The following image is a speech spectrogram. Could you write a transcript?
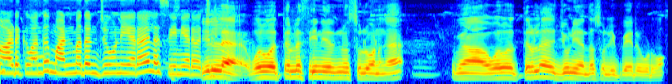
மாடுக்கு வந்து மன்மதன் ஜூனியரா இல்ல சீனியரா இல்லை ஒரு ஒரு தெருவில் சீனியர்னு சொல்லுவானுங்க. ஒரு ஒரு தெருவில் ஜூனியர் தான் சொல்லி பேர் விடுவோம்.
